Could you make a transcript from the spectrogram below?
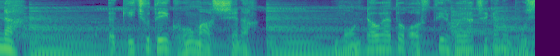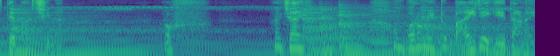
না। কিছুতেই ঘুম আসছে না। মনটাও এত অস্থির হয়ে আছে কেন বুঝতে পারছি না। উফ, যাই, বরং একটু বাইরে গিয়ে দাঁড়াই।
